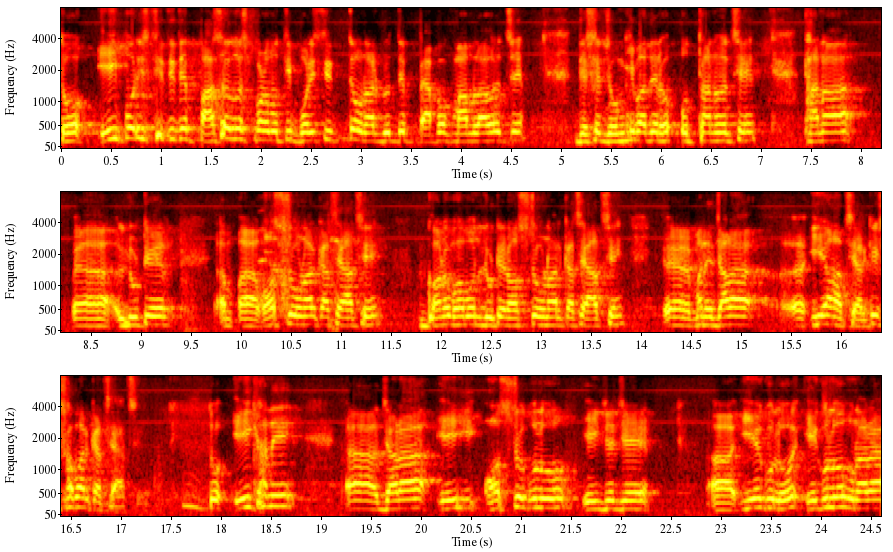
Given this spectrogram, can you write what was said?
তো এই পরিস্থিতিতে পাঁচ আগস্ট পরবর্তী পরিস্থিতিতে ওনার বিরুদ্ধে ব্যাপক মামলা হয়েছে, দেশে জঙ্গিবাদের উত্থান হয়েছে, থানা লুটের অস্ত্র ওনার কাছে আছে, গণভবন লুটের অস্ত্র ওনার কাছে আছে মানে যারা ইয়া আছে আর কি, সবার কাছে আছে। তো এইখানে যারা এই অস্ত্রগুলো, এই যে যে ইয়েগুলো, এগুলো ওনারা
